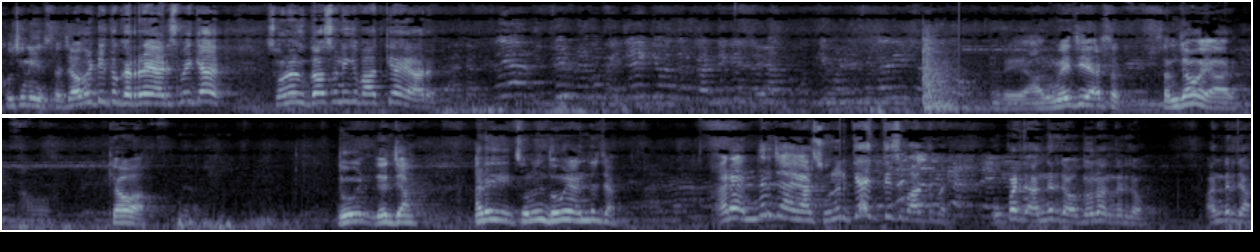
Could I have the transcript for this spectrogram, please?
कुछ नहीं सजावट ही तो कर रहे हैं यार इसमें क्या है? सोनल उदास होने की बात क्या है यार? तो यार फिर मेरे को भेजा क्यों अंदर करने के लिए मैं खुद की मर्ज़ी से करी शादी। अरे यार उमेश जी यार समझाओ यार। क्या हुआ? दो मिनट जा अरे सोनल दो मिनट अंदर जा। अरे अंदर जा यार सोनल क्या इतनी सी बात में ऊपर जा अंदर जाओ दोनों अंदर जाओ। अंदर जा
